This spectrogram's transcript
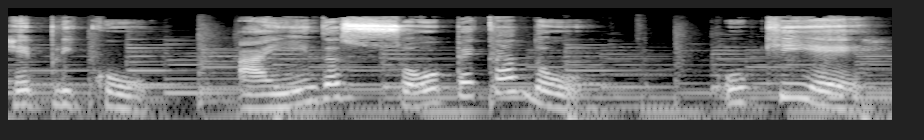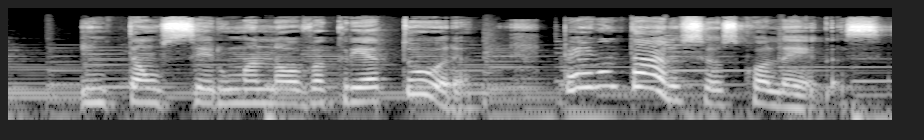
Replicou: Ainda sou pecador. O que é então ser uma nova criatura? Perguntaram seus colegas.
